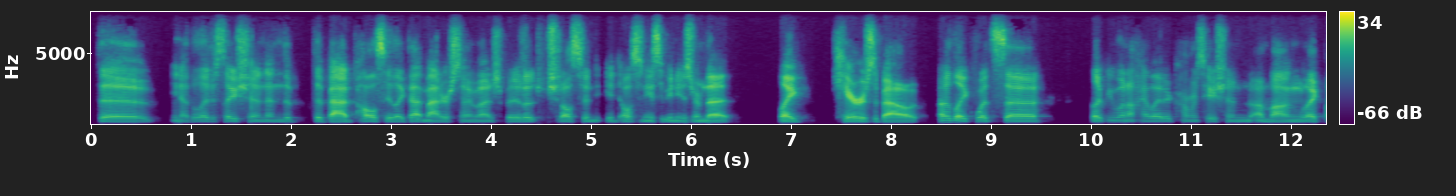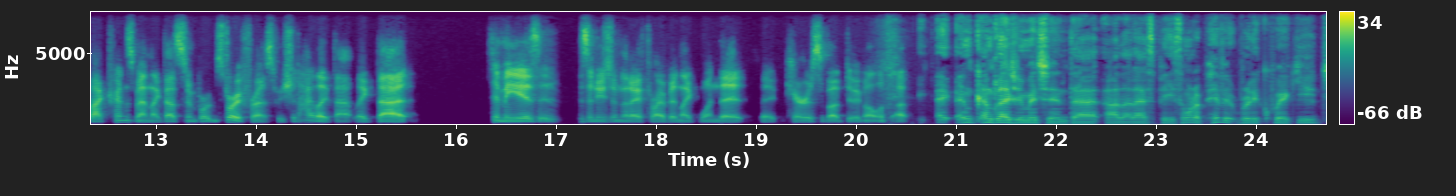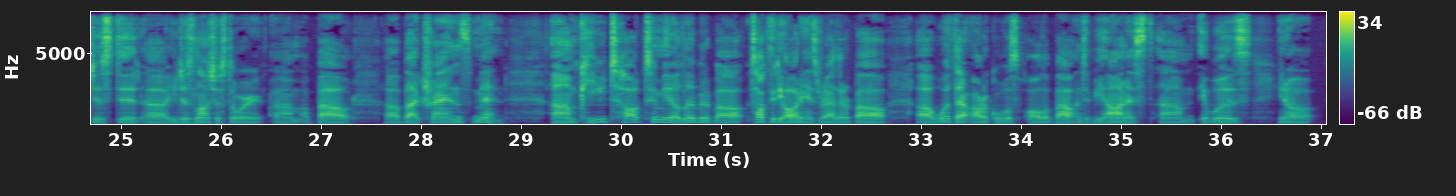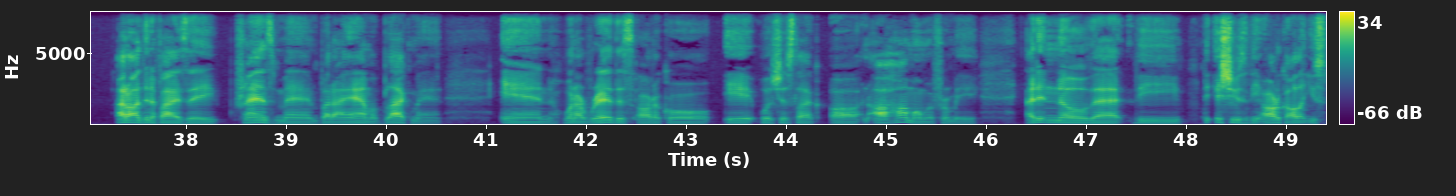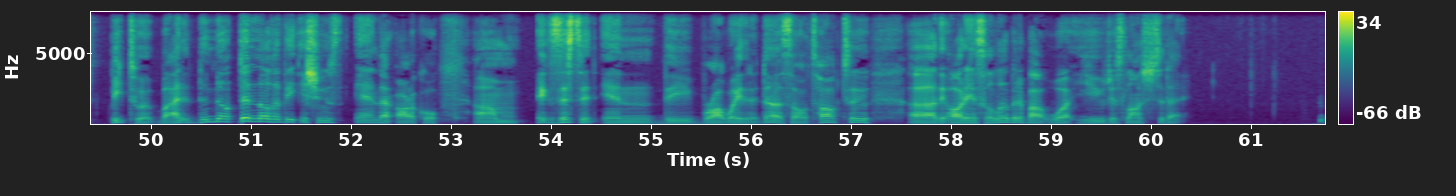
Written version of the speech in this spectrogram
the you know the legislation and the the bad policy, like that matters so much. But it should also it also needs to be a newsroom that like cares about oh, like what's uh like we want to highlight a conversation among like black trans men like that's an important story for us we should highlight that like that to me is, is is a newsroom that I thrive in, like one that that cares about doing all of that. I, am I'm glad you mentioned that uh, that last piece. I want to pivot really quick. You just did uh, you just launched a story um, about uh, black trans men. Um, can you talk to me a little bit about talk to the audience rather about uh, what that article was all about? And to be honest, um, it was you know I don't identify as a trans man, but I am a black man. And when I read this article, it was just like uh, an aha moment for me I didn't know that the the issues in the article. I'll let you speak to it, but I didn't know didn't know that the issues in that article um, existed in the broad way that it does. So, I'll talk to uh, the audience a little bit about what you just launched today.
